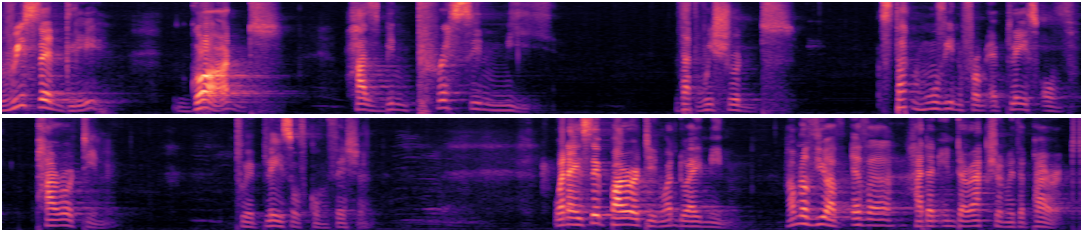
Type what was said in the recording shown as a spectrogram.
recently, God has been pressing me that we should start moving from a place of parroting to a place of confession. When I say parroting, what do I mean? How many of you have ever had an interaction with a parrot?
